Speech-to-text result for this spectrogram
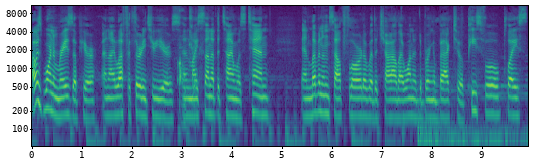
I was born and raised up here, and I left for 32 years. And my son at the time was 10. And living in South Florida with a child, I wanted to bring him back to a peaceful place.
